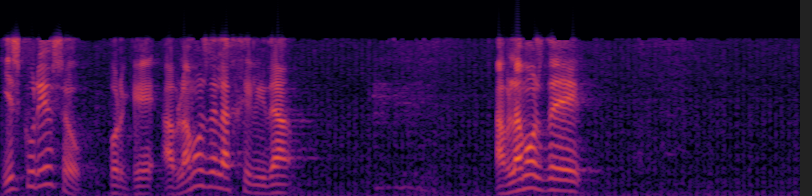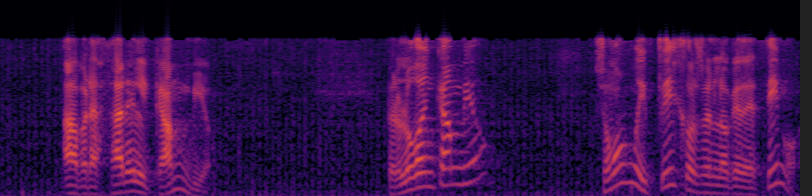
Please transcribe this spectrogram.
Y es curioso, porque hablamos de la agilidad, hablamos de abrazar el cambio. Pero luego, en cambio, somos muy fijos en lo que decimos.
